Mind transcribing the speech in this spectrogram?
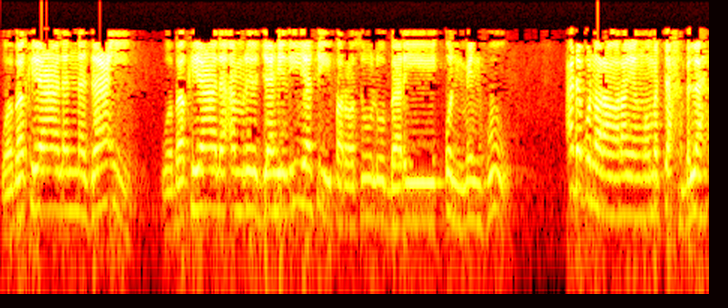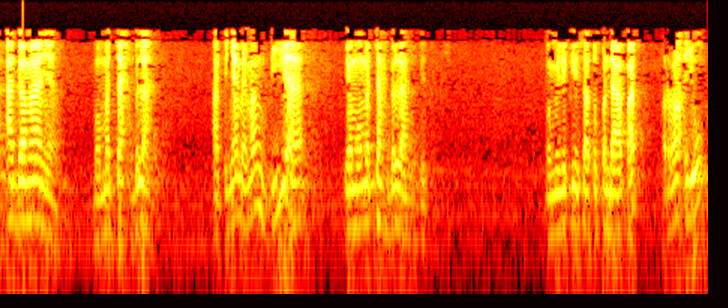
wa baqiya 'ala an-naza'i baqiya ala amril jahiliyati farasulu bari'un minhu. Adapun orang-orang yang memecah belah agamanya, memecah belah. Artinya memang dia yang memecah belah gitu. Memiliki satu pendapat, rakyu,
